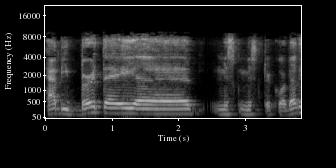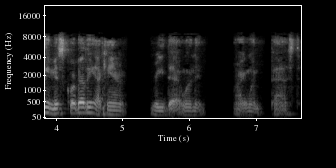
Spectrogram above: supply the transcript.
Happy birthday, uh, Miss Mr. Corbelli, Miss Corbelli. I can't read that one. it already went past.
